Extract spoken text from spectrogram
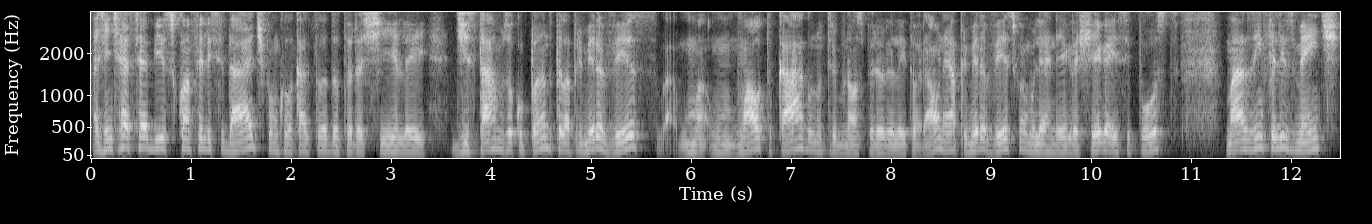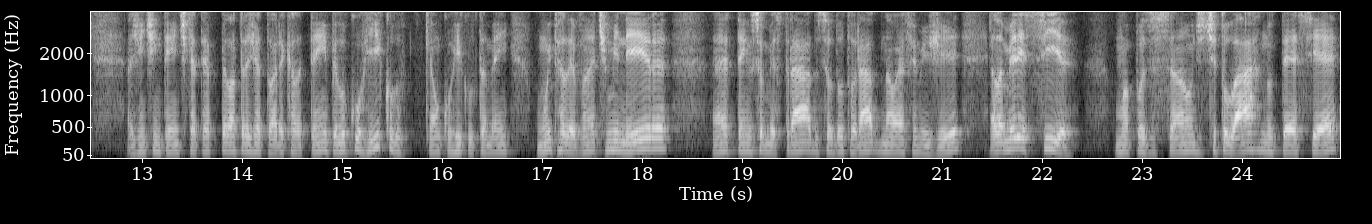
A gente recebe isso com a felicidade, como colocado pela doutora Shirley, de estarmos ocupando pela primeira vez uma, um alto cargo no Tribunal Superior Eleitoral, né? A primeira vez que uma mulher negra chega a esse posto, mas infelizmente a gente entende que até pela trajetória que ela tem, pelo currículo, que é um currículo também muito relevante, mineira, né? tem o seu mestrado, o seu doutorado na UFMG, ela merecia uma posição de titular no TSE,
